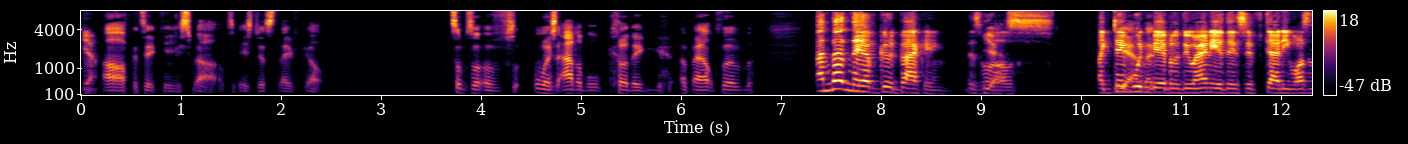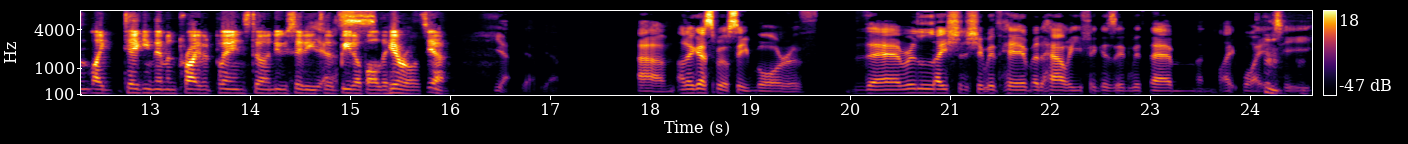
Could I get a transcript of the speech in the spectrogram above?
yeah are particularly smart. It's just they've got some sort of almost animal cunning about them. and then they have good backing as well Yes. like they Yeah, wouldn't they- be able to do any of this if daddy wasn't like taking them in private planes to a new city to beat up all the heroes yeah Yeah, yeah, yeah. Um, and I guess we'll see more of their relationship with him and how he figures in with them, and like why is he,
